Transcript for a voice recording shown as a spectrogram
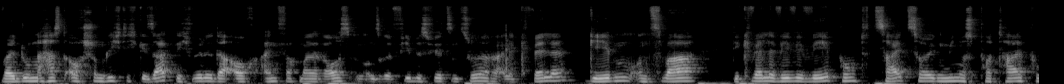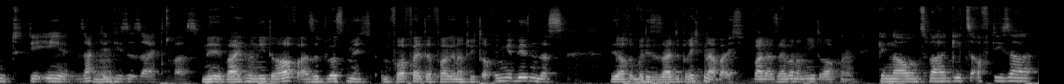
weil du hast auch schon richtig gesagt, ich würde da auch einfach mal raus an unsere 4 bis 14 Zuhörer eine Quelle geben, und zwar die Quelle www.zeitzeugen-portal.de. Sagt mhm. dir diese Seite was? Nee, war ich noch nie drauf. Also du hast mich im Vorfeld der Folge natürlich darauf hingewiesen, dass wir auch über diese Seite berichten, aber ich war da selber noch nie drauf. Nein. Genau, und zwar geht es auf dieser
